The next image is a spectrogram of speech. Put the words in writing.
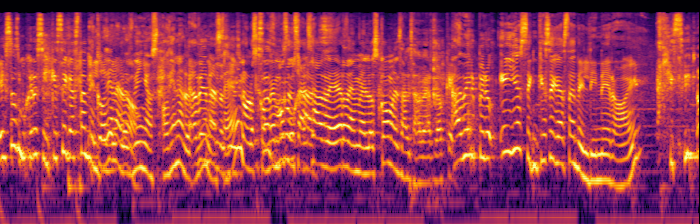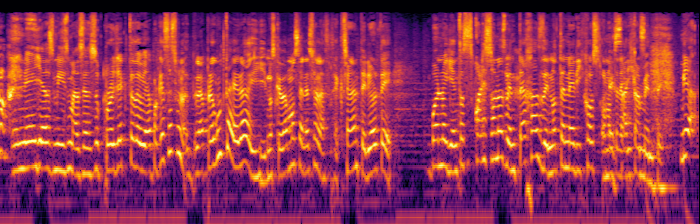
Esas mujeres en qué se gastan Y el odian a dinero? los niños, odian a los Odian a niños, los ¿eh? niños. No los Esas comemos en salsa verde, me los como en salsa verde, ok. A ver, pero ellas en qué se gastan el dinero, ¿eh? Sí, no. En ellas mismas, en su proyecto de vida. Porque esa es una, la pregunta era, y nos quedamos en eso en la sección anterior de, bueno, y entonces, ¿cuáles son las ventajas de no tener hijos o no tener hijos? Exactamente. Mira,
